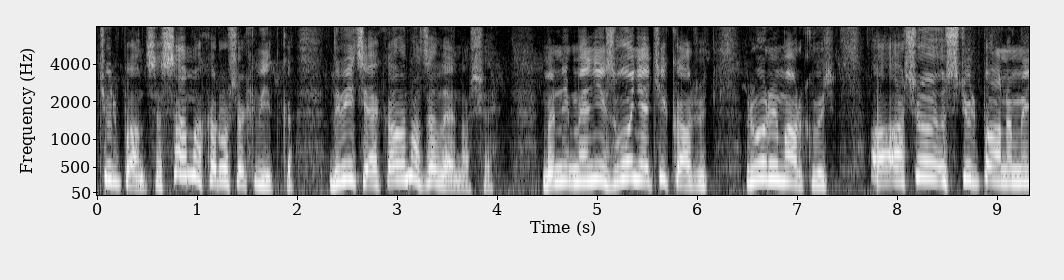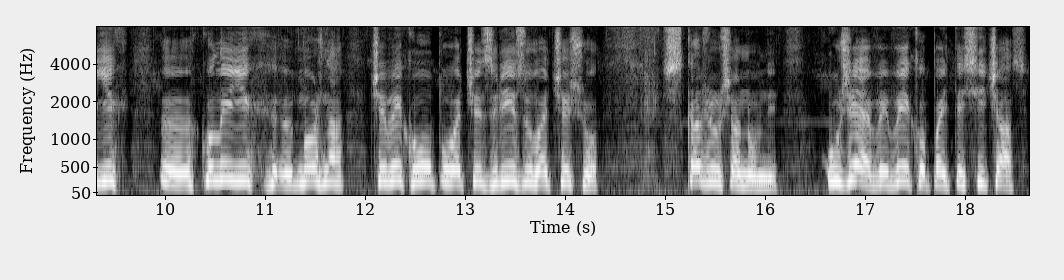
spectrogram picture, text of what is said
Тюльпан це сама хороша квітка. Дивіться, яка вона зелена ще. Мені, мені дзвонять і кажуть, Григорій Маркович, а, а що з тюльпанами їх, е, коли їх е, можна чи викопувати, чи зрізувати, чи що? Скажу, шановні, уже ви викопайте зараз,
